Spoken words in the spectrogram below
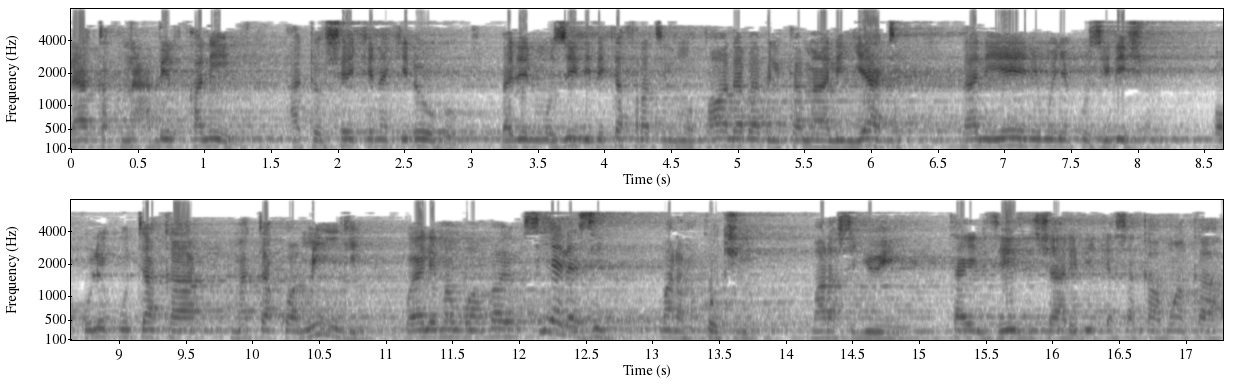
la taqna bilqalil hatosheki na kidogo bali almuzidi bikathrati almutalaba bilkamaliyati bali yeye ni mwenye kuzidisha. Kwa kule kutaka matakwa mingi kwa yale mambo ambayo si ya lazima mara makochi mara sijui tiles hizi zishaharibika shaka mwaka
